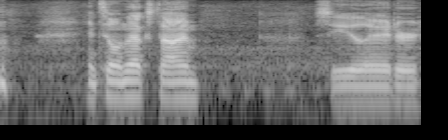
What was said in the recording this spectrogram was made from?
Until next time, see you later.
